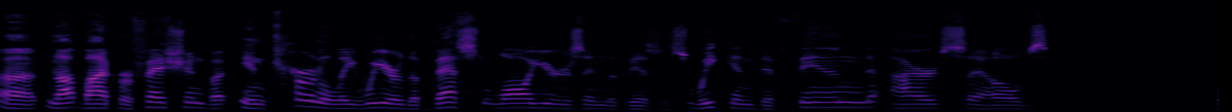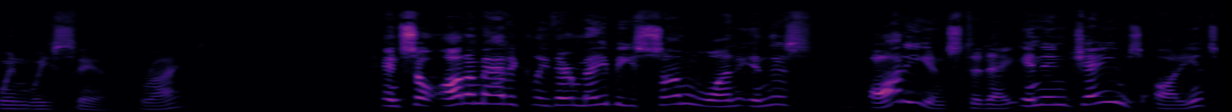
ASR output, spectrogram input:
uh, not by profession, but internally, we are the best lawyers in the business. We can defend ourselves when we sin, right? And so, automatically, there may be someone in this audience today, and in James' audience,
